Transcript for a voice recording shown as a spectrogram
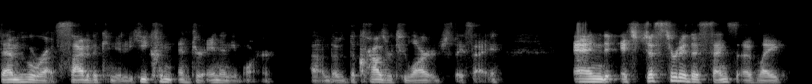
them who were outside of the community, he couldn't enter in anymore. Um, the, the crowds were too large, they say. And it's just sort of this sense of like,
